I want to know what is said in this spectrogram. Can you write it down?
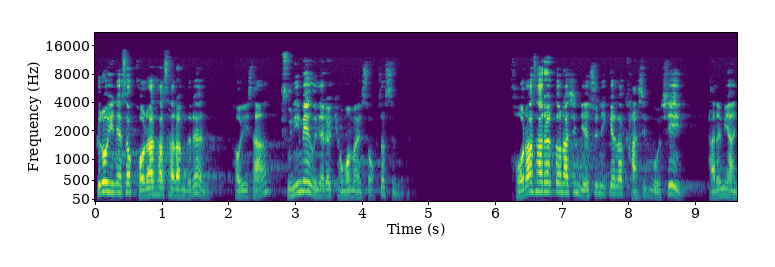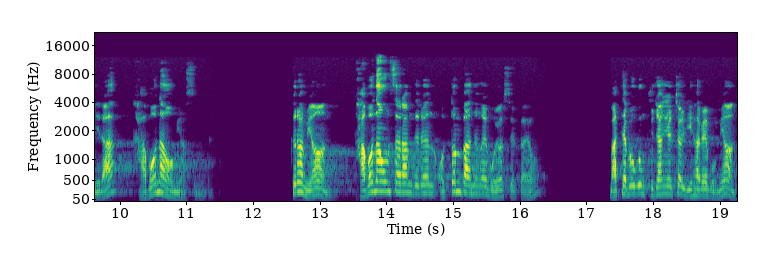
그로 인해서 거라사 사람들은 더 이상 주님의 은혜를 경험할 수 없었습니다. 거라사를 떠나신 예수님께서 가신 곳이 다름이 아니라 가버나움이었습니다. 그러면 가버나움 사람들은 어떤 반응을 보였을까요? 마태복음 9장 1절 이하를 보면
